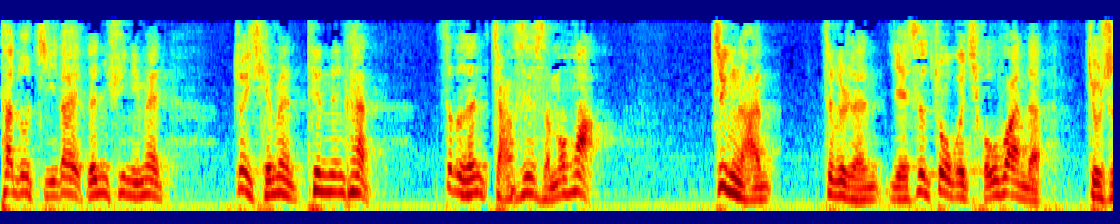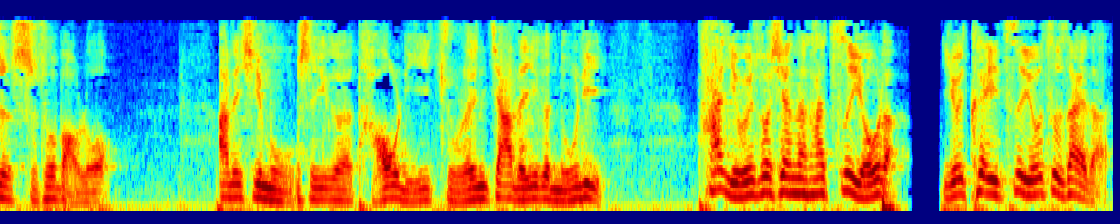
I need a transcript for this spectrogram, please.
他就挤在人群里面最前面听听看，这个人讲些什么话。竟然这个人也是做过囚犯的，就是使徒保罗。阿里西姆是一个逃离主人家的一个奴隶，他以为说现在他自由了，以为可以自由自在的。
